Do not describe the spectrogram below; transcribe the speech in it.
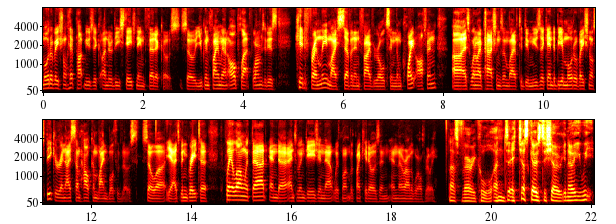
motivational hip hop music under the stage name Thedicos. So you can find me on all platforms. It is kid friendly. My seven and five year olds sing them quite often. Uh, it's one of my passions in life to do music and to be a motivational speaker, and I somehow combine both of those. So uh, yeah, it's been great to play along with that and uh, and to engage in that with my, with my kiddos and, and around the world really. That's very cool, and it just goes to show, you know, we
